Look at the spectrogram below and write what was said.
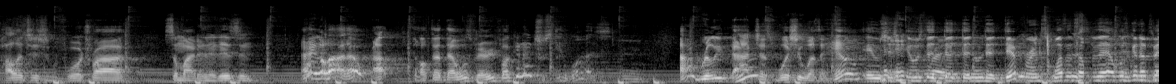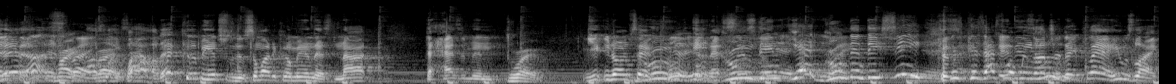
politicians before, tried somebody that isn't, I ain't gonna lie, that, I thought that that was very fucking interesting. It was. I really, I just wish it wasn't him. It was just. It was the the, the, the difference wasn't something that was gonna benefit Yeah. us. Right, I was right, like, wow, that could be interesting if somebody come in that's not, that hasn't been, Right. You, you know what I'm saying? Groomed, Groomed in in, groomed in, yeah, groomed in DC, because that's what his we hundred need. day plan, he was like,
